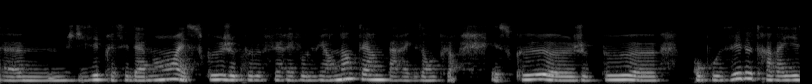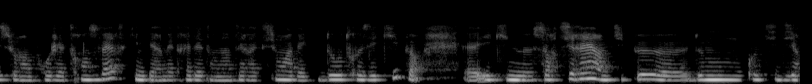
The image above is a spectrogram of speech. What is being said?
Euh, je disais précédemment, est-ce que je peux le faire évoluer en interne par exemple? Est-ce que euh, je peux proposer de travailler sur un projet transverse qui me permettrait d'être en interaction avec d'autres équipes et qui me sortirait un petit peu de mon quotidien?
